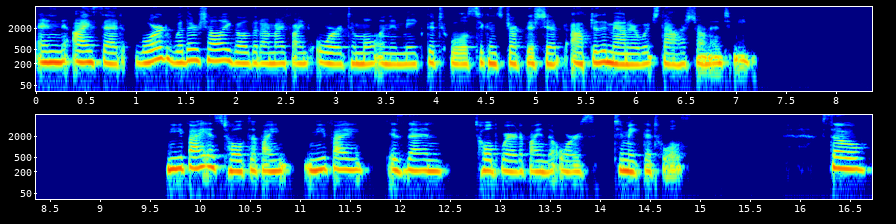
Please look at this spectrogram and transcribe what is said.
And I said, Lord, whither shall I go that I might find ore to molten and make the tools to construct the ship after the manner which thou hast shown unto me? Nephi is told to find, Nephi is then told where to find the ores to make the tools. So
